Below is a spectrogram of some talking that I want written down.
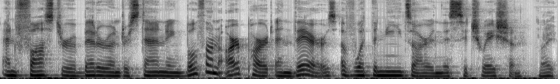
and foster a better understanding, both on our part and theirs, of what the needs are in this situation. Right.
